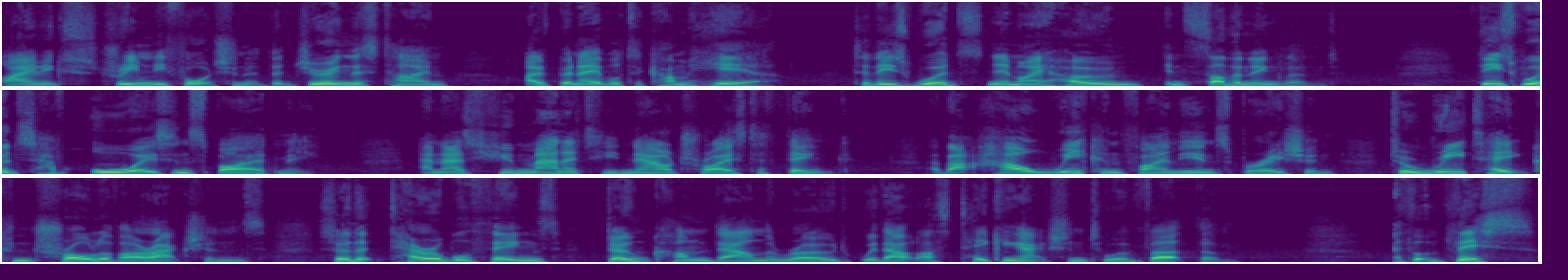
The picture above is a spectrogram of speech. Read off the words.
I am extremely fortunate that during this time, I've been able to come here to these woods near my home in southern England. These woods have always inspired me. And as humanity now tries to think about how we can find the inspiration to retake control of our actions so that terrible things don't come down the road without us taking action to avert them, I thought this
